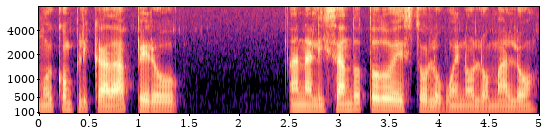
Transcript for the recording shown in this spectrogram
muy complicada, pero analizando todo esto, lo bueno, lo malo,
